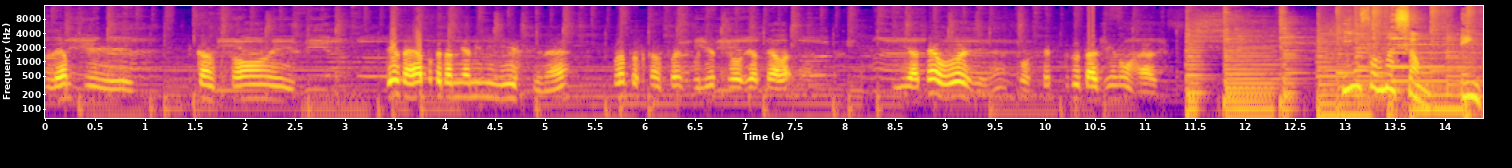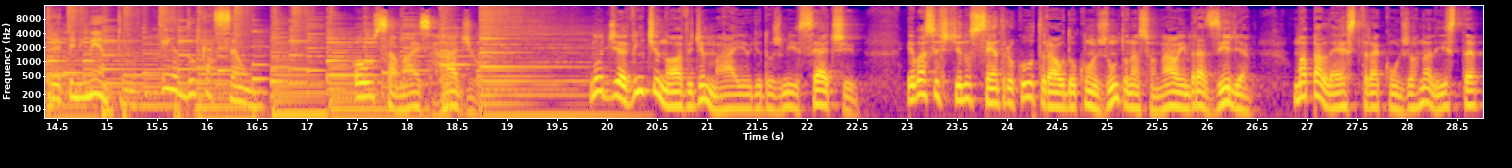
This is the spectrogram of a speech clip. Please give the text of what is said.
lembro de canções desde a época da minha meninice, né? Quantas canções bonitas eu ouvi até lá. E até hoje, né? Estou sempre grudadinho no rádio. Informação, entretenimento, educação. Ouça mais rádio. No dia 29 de maio de 2007, eu assisti no Centro Cultural do Conjunto Nacional, em Brasília, uma palestra com o jornalista,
